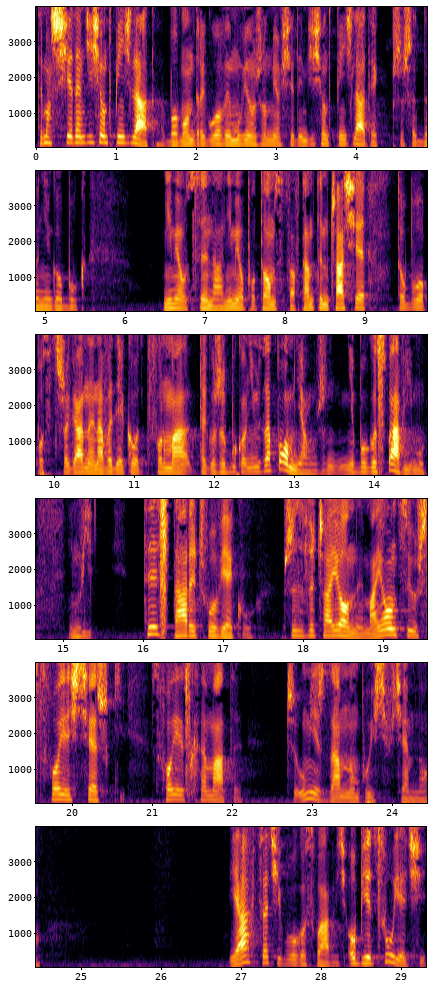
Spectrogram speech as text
ty masz 75 lat, bo mądre głowy mówią, że on miał 75 lat, jak przyszedł do niego Bóg nie miał syna, nie miał potomstwa. W tamtym czasie to było postrzegane nawet jako forma tego, że Bóg o nim zapomniał, że nie błogosławi mu. I mówi, ty stary człowieku, przyzwyczajony, mający już swoje ścieżki, swoje schematy, czy umiesz za mną pójść w ciemno? Ja chcę Ci błogosławić, obiecuję Ci,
